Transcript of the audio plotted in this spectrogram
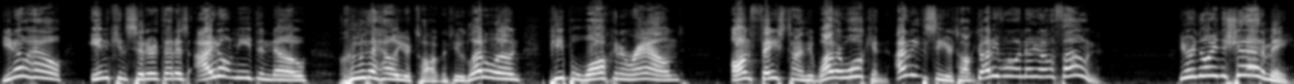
You know how inconsiderate that is? I don't need to know who the hell you're talking to, let alone people walking around on FaceTime while they're walking. I don't need to see who you're talking to. I don't even want to know you're on the phone. You're annoying the shit out of me.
